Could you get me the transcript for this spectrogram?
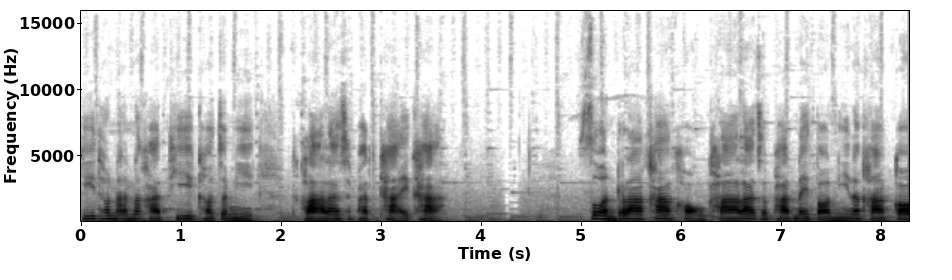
ที่เท่านั้นนะคะ ที่เขาจะมีคลาราชพัฒขายค่ะส่วนราคาของคลาราชพัฒในตอนนี้นะคะ ก็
